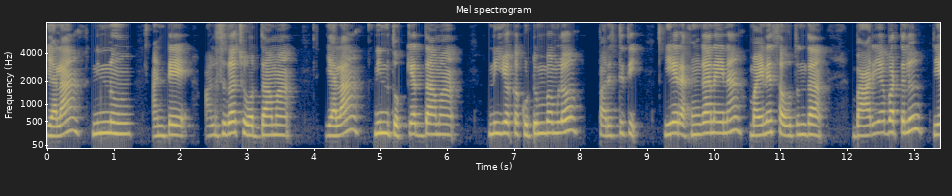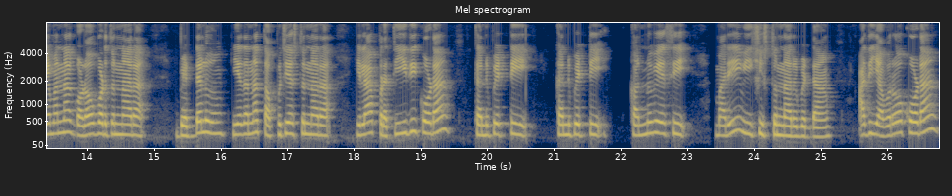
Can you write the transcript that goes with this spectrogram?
ఎలా నిన్ను అంటే అలుసుగా చూద్దామా? ఎలా నిన్ను తొక్కేద్దామా? నీ యొక్క కుటుంబంలో పరిస్థితి ఏ రకంగానైనా మైనస్ అవుతుందా? భార్యాభర్తలు ఏమన్నా గొడవ పడుతున్నారా? బిడ్డలు ఏదన్నా తప్పు చేస్తున్నారా? ఇలా ప్రతీదీ కూడా కనిపెట్టి కనిపెట్టి కన్ను వేసి మరీ వీక్షిస్తున్నారు బిడ్డ. అది ఎవరో కూడా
